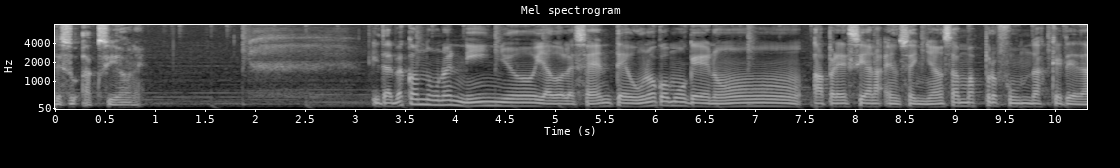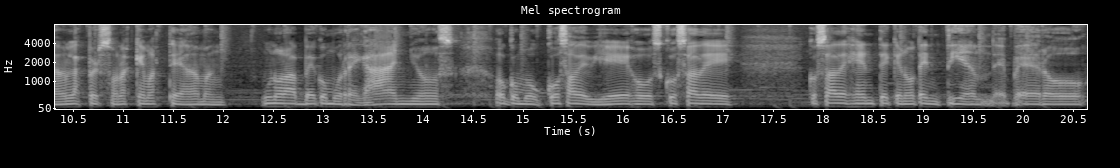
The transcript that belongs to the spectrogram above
de sus acciones. Y tal vez cuando uno es niño y adolescente, uno como que no aprecia las enseñanzas más profundas que te dan las personas que más te aman. Uno las ve como regaños o como cosa de viejos, cosa de cosa de gente que no te entiende, pero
